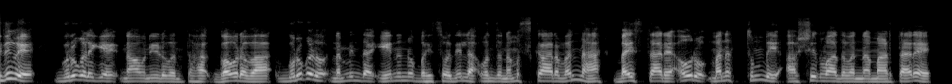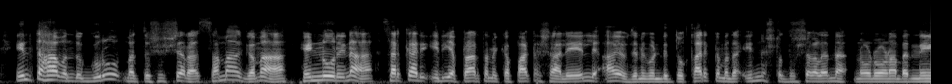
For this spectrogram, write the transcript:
ಇದುವೇ ಗುರುಗಳಿಗೆ ನಾವು ನೀಡುವಂತಹ ಗೌರವ. ಗುರುಗಳು ನಮ್ಮಿಂದ ಏನನ್ನು ಬಯಸೋದಿಲ್ಲ ಒಂದು ನಮಸ್ಕಾರವನ್ನ ಬಯಸ್ತಾರೆ. ಅವರು ಮನ ತುಂಬಿ ಆಶೀರ್ವಾದವನ್ನ ಮಾಡ್ತಾರೆ. ಇಂತಹ ಒಂದು ಗುರು ಮತ್ತು ಶಿಷ್ಯರ ಸಮಾಗಮ ಹೆಣ್ಣೂರಿನ ಸರ್ಕಾರಿ ಹಿರಿಯ ಪ್ರಾಥಮಿಕ ಪಾಠಶಾಲೆಯಲ್ಲಿ ಆಯೋಜನೆಗೊಂಡಿತ್ತು. ಕಾರ್ಯಕ್ರಮದ ಇನ್ನಷ್ಟು ದೃಶ್ಯಗಳನ್ನ ನೋಡೋಣ ಬನ್ನಿ.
